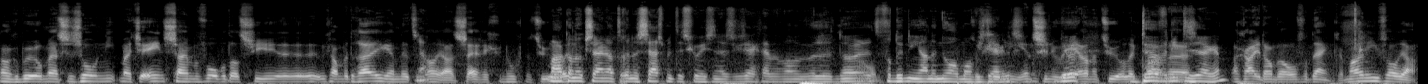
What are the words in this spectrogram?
kan gebeuren. Mensen zo niet met je eens zijn, bijvoorbeeld dat ze je eh, gaan bedreigen. En dit, Ja. nou ja, dat is erg genoeg natuurlijk. Maar het kan ook zijn dat er een assessment is geweest en dat ze gezegd hebben van we willen, nou, het voldoet niet aan de norm of dat iets je niet dergelijks. insinueren natuurlijk. Durf maar, het niet te eh, zeggen. Daar ga je dan wel over denken. Maar in ieder geval, ja.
